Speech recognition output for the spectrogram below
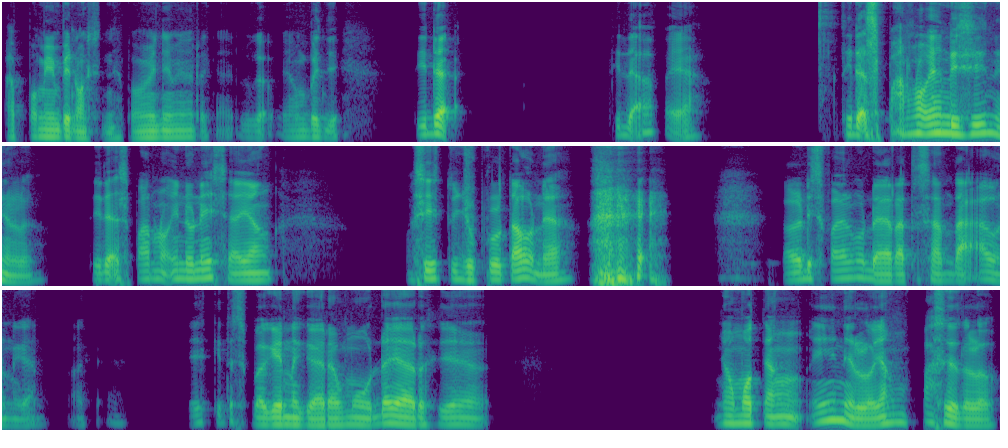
eh, pemimpin maksudnya pemimpin mereka juga yang benci. Tidak tidak apa ya tidak separuh yang di sini loh tidak separuh Indonesia yang masih 70 tahun ya. Kalau di Spanyol udah ratusan tahun kan. Makanya ya kita sebagai negara muda ya harusnya nyomot yang ini loh yang pas gitu loh.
